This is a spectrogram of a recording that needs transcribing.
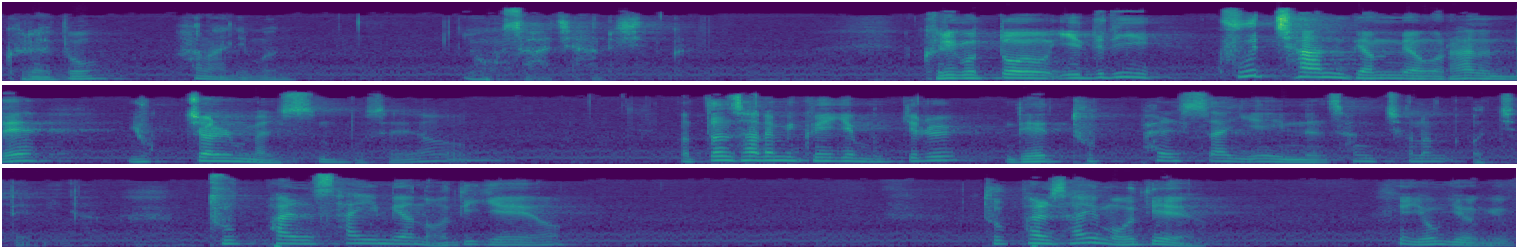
그래도 하나님은 용서하지 않으시는 거예요. 그리고 또 이들이 구차한 변명을 하는데 6절 말씀 보세요. 어떤 사람이 그에게 묻기를 내 두 팔 사이에 있는 상처는 어찌 되느냐? 두팔 사이면 어디게요? 두 팔 사이면 어디예요? 여기 여기 여기 여기.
